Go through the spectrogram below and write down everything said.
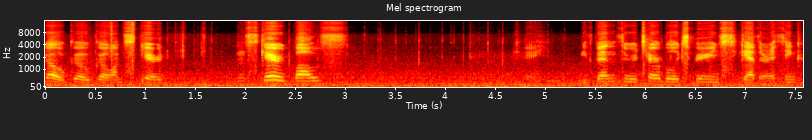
Go, go, go. I'm scared. I'm scared, boss. We've been through a terrible experience together. I think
